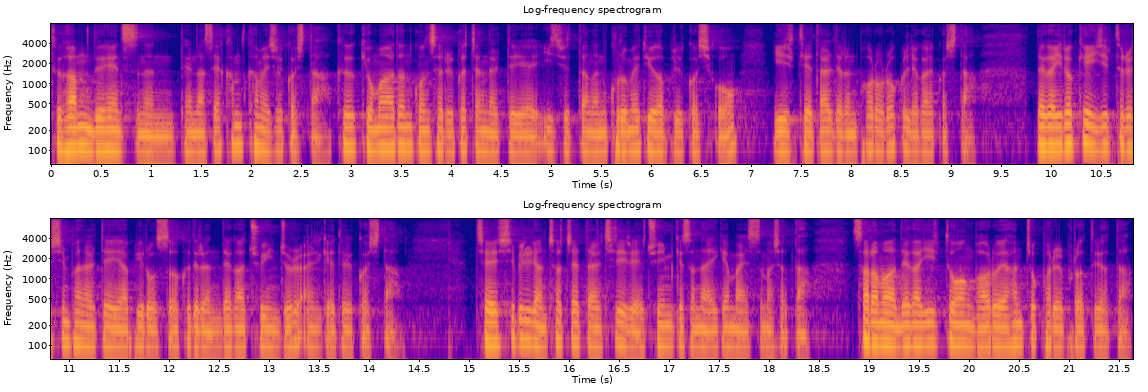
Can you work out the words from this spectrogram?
드함 느헨스는 대낮에 캄캄해질 것이다. 그 교마하던 권세를 끝장낼 때에 이집트 땅은 구름에 뒤덮일 것이고 이집트의 딸들은 포로로 끌려갈 것이다. 내가 이렇게 이집트를 심판할 때에야 비로소 그들은 내가 주인 줄 알게 될 것이다. 제 11년 첫째 달 7일에 주님께서 나에게 말씀하셨다. 사람아 내가 이집트 왕 바로의 한쪽 팔을 부러뜨렸다.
